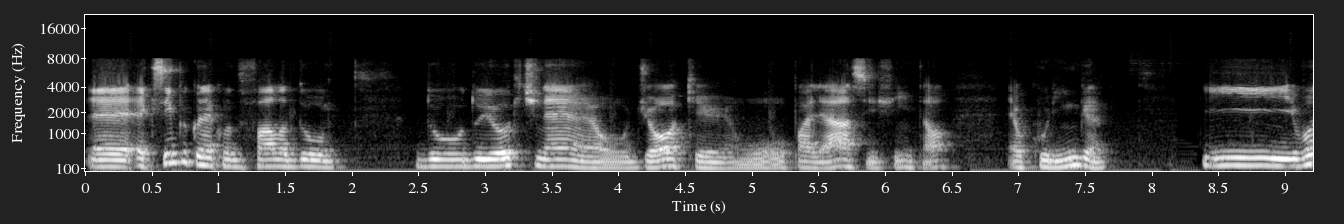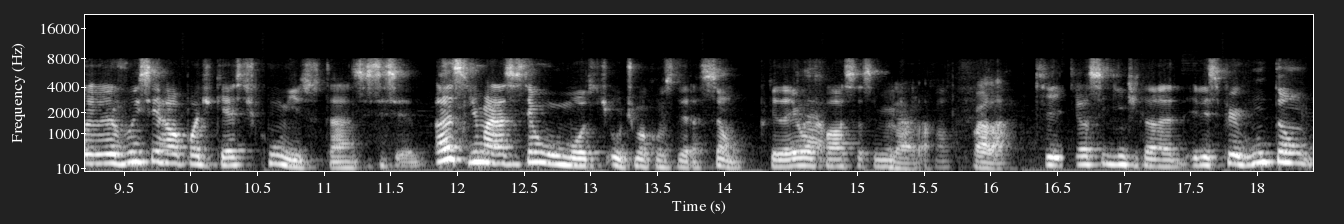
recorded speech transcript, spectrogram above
É, é que sempre né, quando fala do, do, do Jokic, né, é o Joker, o, o palhaço, enfim e tal, é o Coringa. E eu vou, eu vou, encerrar o podcast com isso, tá? Antes de mais nada, vocês têm uma última consideração? Porque daí eu não, faço essa minha Vai lá. Que, que, é o seguinte, tá? eles perguntam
